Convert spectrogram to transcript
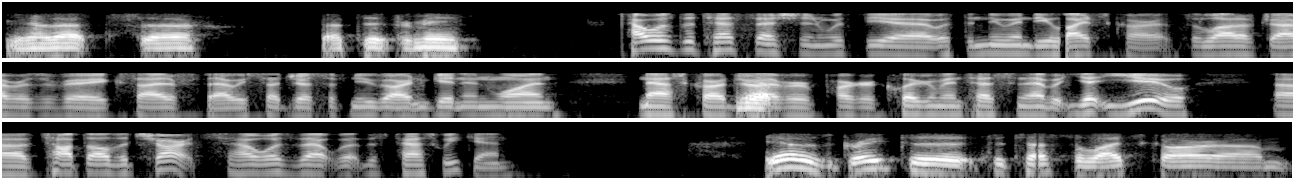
you know, that's uh, that's it for me. How was the test session with the uh, with the new Indy Lights car? It's a lot of drivers are very excited for that. We saw Josef Newgarden getting in one, NASCAR driver yep. Parker Kligerman testing that, but yet you uh, topped all the charts. How was that this past weekend? Yeah, it was great to to test the Lights car. Um,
